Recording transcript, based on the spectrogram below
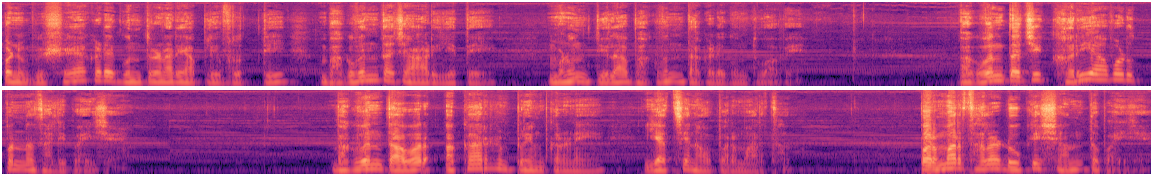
पण विषयाकडे गुंतणारी आपली वृत्ती भगवंताच्या आड येते म्हणून तिला भगवंताकडे गुंतवावे. भगवंताची खरी आवड उत्पन्न झाली पाहिजे. भगवंतावर अकारण प्रेम करणे याचे नाव परमार्थ. परमार्थाला डोके शांत पाहिजे.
